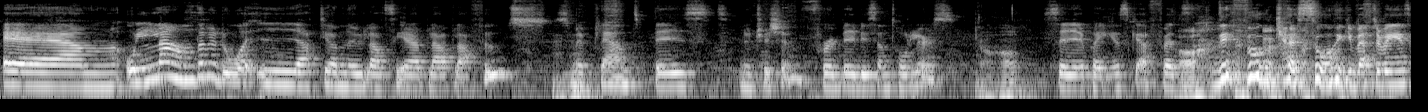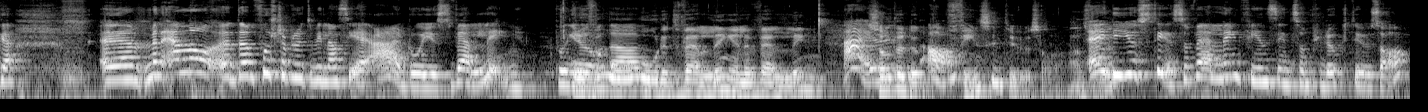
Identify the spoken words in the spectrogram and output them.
Ehm, och landade då i att jag nu lanserar Bla Bla Foods som är plant-based nutrition for babies and toddlers. Jaha. Säger det på engelska för att det funkar så mycket bättre på engelska. Ehm, men en av, den första produkten vi lanserar är då just välling. På grund Och, av... ordet välling eller välling Nej, som produkt ja. finns inte i USA. Alltså, Nej, det är just det. Så välling finns inte som produkt i USA.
